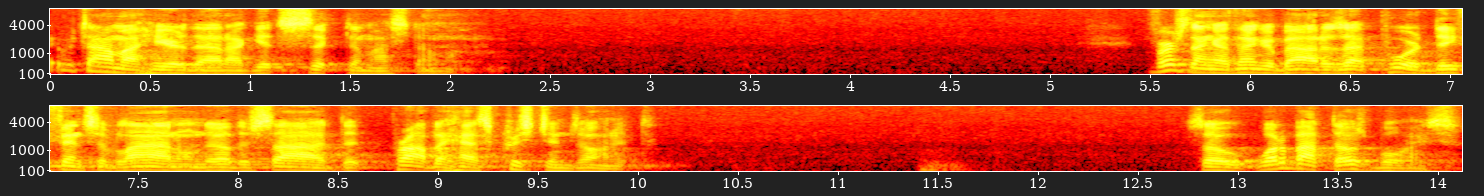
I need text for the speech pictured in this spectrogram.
Every time I hear that, I get sick to my stomach. First thing I think about is that poor defensive line on the other side that probably has Christians on it. So, what about those boys?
